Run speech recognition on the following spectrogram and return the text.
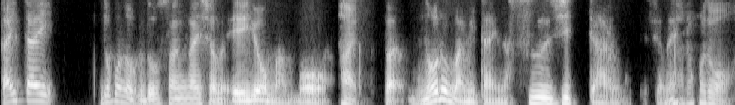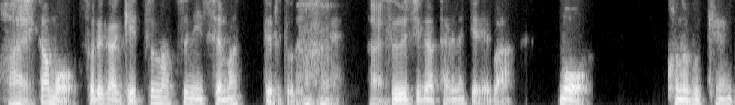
大体、どこの不動産会社の営業マンも、はい。やっぱノルマみたいな数字ってあるんですよなね。るほど。はいし。かも、それが月末に迫ってるとですね、はい。数字が足りなければ、もう、この物件、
